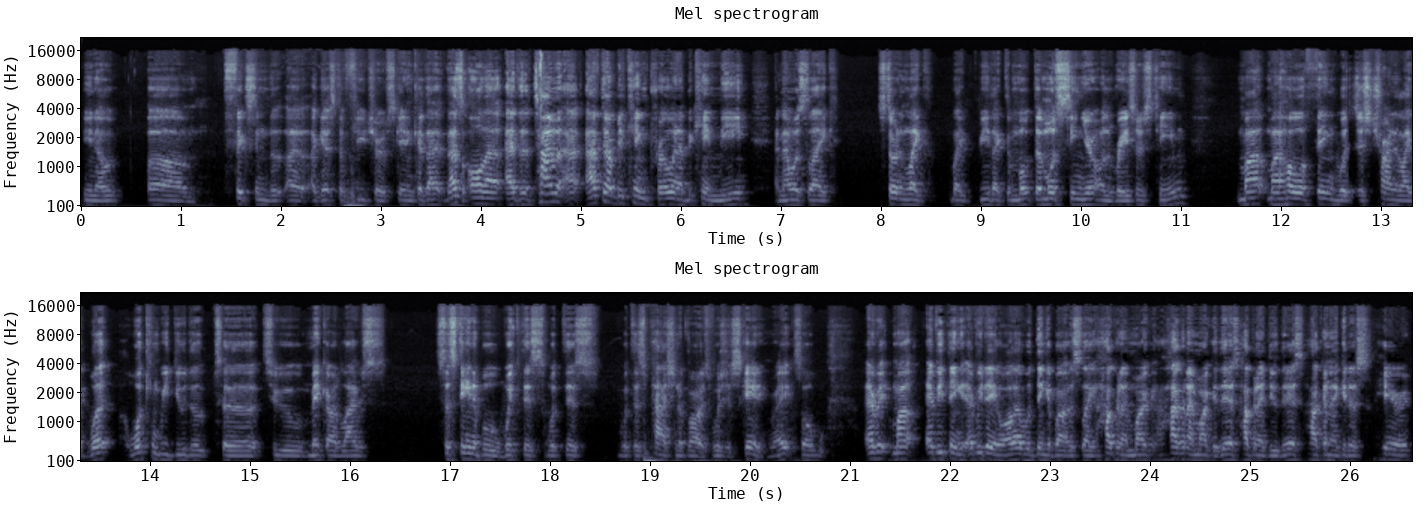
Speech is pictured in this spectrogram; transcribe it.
you know, um, fixing the uh, I guess the future of skating because that's all. I, at the time after I became pro and I became me and I was like starting like like be like the most the most senior on the Razors team. My my whole thing was just trying to like what what can we do to to to make our lives sustainable with this with this with this passion of ours, which is skating, right? So every my everything every day all i would think about is like how can i market how can i market this? How can i do this? How can i get us here?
